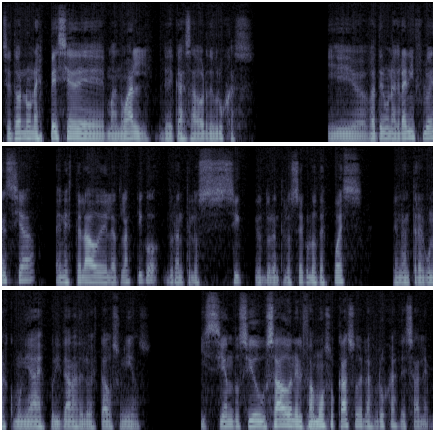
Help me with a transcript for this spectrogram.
Se torna una especie de manual de cazador de brujas y eh, va a tener una gran influencia en este lado del Atlántico durante los, durante los séculos después en, entre algunas comunidades puritanas de los Estados Unidos y siendo sido usado en el famoso caso de las brujas de Salem.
